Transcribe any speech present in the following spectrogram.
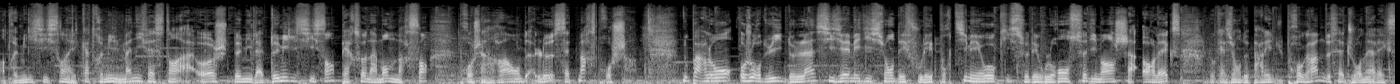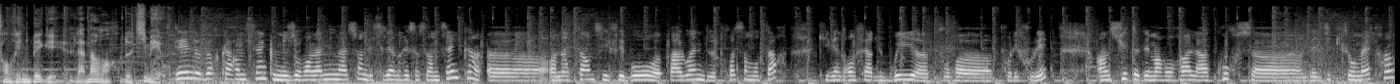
entre 1600 et 4000 manifestants à Hoche, 2000 à 2600 personnes à Mont-de-Marsan. Prochain round le 7 mars prochain. Nous parlons aujourd'hui de la sixième édition des foulées pour Timéo qui se dérouleront ce dimanche à Orlex. L'occasion de parler du programme de cette journée avec Sandrine Béguet, la maman de Timéo. Dès 9h45, nous aurons l'animation des cylindres 65. Euh, on attend, s'il fait beau, pas loin de 300 motards qui viendront faire du bruit euh, pour, euh, pour les foulées. Ensuite démarrera la course des 10 km,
